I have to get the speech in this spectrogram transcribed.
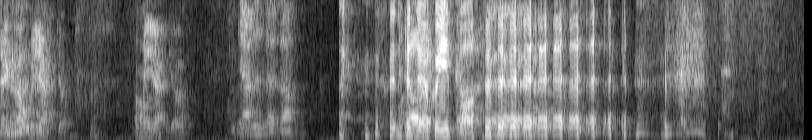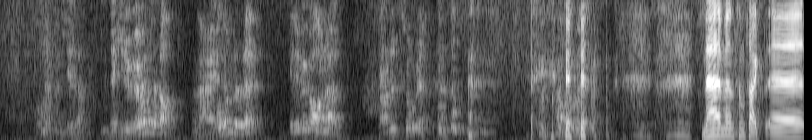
Lägg den på jackan. På min jacka. Då kan jag visa er sen. Det blir skitbra. Vad är klirrar? Dricker du öl idag? Nej. Tål du det? Är det veganöl? Ja, det tror jag. Nej men som sagt. Eh,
